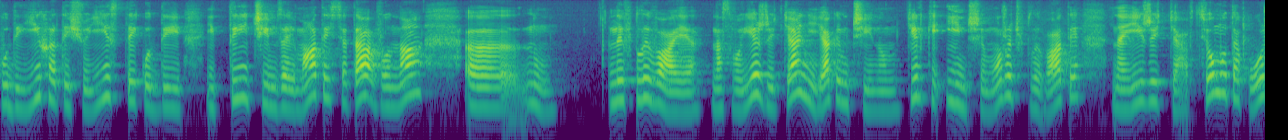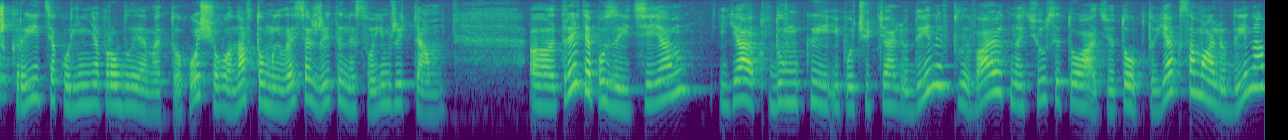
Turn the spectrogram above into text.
Куди їхати, що їсти, куди йти, чим займатися, та вона е, ну, не впливає на своє життя ніяким чином, тільки інші можуть впливати на її життя. В цьому також криється коріння проблеми, того, що вона втомилася жити не своїм життям. Е, Третя позиція. Як думки і почуття людини впливають на цю ситуацію. Тобто, як сама людина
